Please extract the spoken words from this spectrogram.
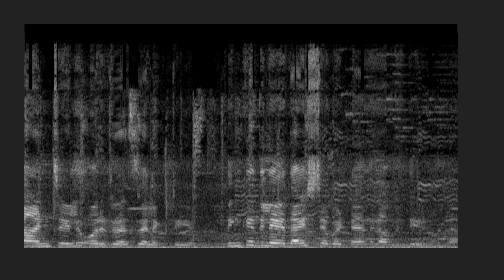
കാണിച്ചതിൽ ഒരു ഡ്രസ്സ് സെലക്ട് ചെയ്യും. നിങ്ങൾക്ക് ഇതിൽ ഏതാ ഇഷ്ടപ്പെട്ടതെന്ന് കമന്റ് ചെയ്യണം കേട്ടോ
